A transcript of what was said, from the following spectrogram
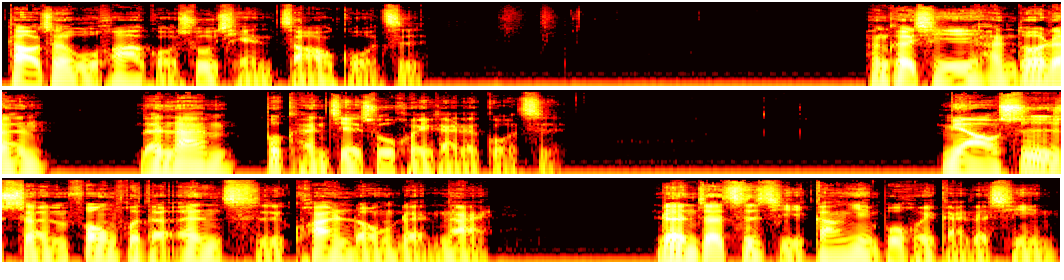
到这无花果树前找果子，很可惜，很多人仍然不肯结出悔改的果子，藐视神丰富的恩慈、宽容、忍耐，任着自己刚硬不悔改的心，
